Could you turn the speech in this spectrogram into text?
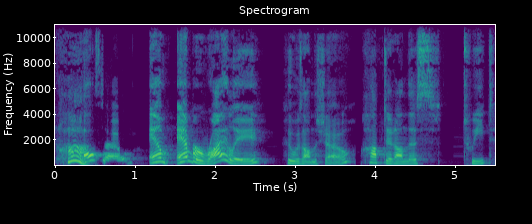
Huh. Also, Am- Amber Riley, who was on the show, hopped in on this tweet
